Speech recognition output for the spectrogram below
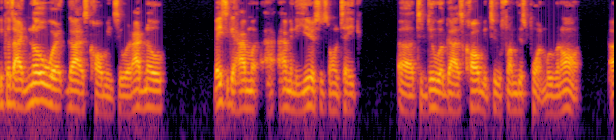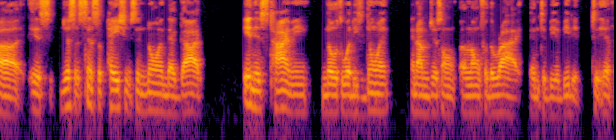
because I know where God has called me to, and I know basically how how many years it's going to take uh, to do what God's called me to from this point moving on. Uh, is just a sense of patience in knowing that God, in His timing, knows what He's doing, and I'm just on along for the ride and to be obedient to Him.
